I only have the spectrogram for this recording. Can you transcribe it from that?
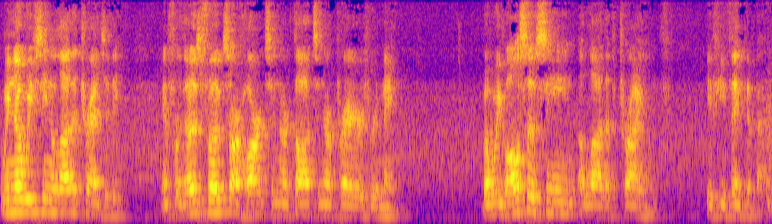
We know we've seen a lot of tragedy. And for those folks, our hearts and our thoughts and our prayers remain. But we've also seen a lot of triumph, if you think about it.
